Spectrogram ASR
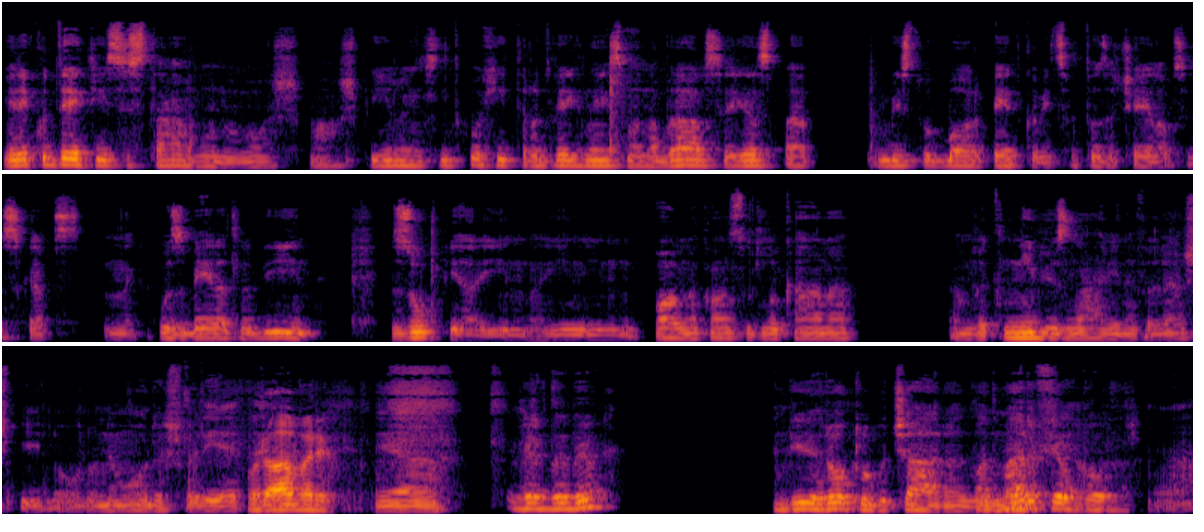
Je rekel, da ti se stavimo, no, moš, malo špilo in sem tako hitro, v dveh dneh smo nabrali se, jaz pa v bistvu Bor Petkovic to začela vse skupaj nekako zbirati ljudi in zupja in, in, in pol na koncu tudi Lokana. Ampak ni bil z nami na prvem špilu, ono ne moreš verjeti. V roverju. Ja. Veš, kdo je bil? Bil je rok lobučar od, Murphyja. Murphyja Boomer. Ja.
